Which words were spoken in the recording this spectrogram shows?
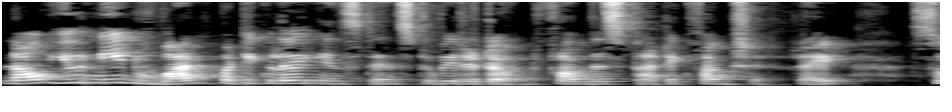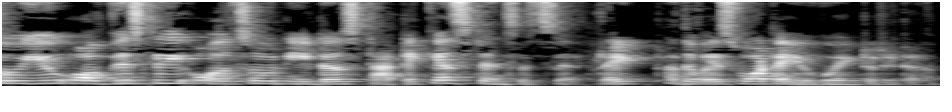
Now you need one particular instance to be returned from this static function, right? So you obviously also need a static instance itself, right? Otherwise, what are you going to return?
